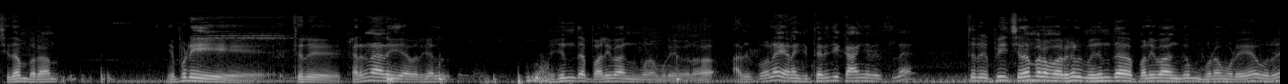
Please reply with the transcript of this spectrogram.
சிதம்பரம் எப்படி திரு கருணாநிதி அவர்கள் மிகுந்த பழிவாங்கும் குணமுடையவரோ அதுபோல் எனக்கு தெரிஞ்சு காங்கிரஸில் திரு பி. சிதம்பரம் அவர்கள் மிகுந்த பழிவாங்கும் குணமுடைய ஒரு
